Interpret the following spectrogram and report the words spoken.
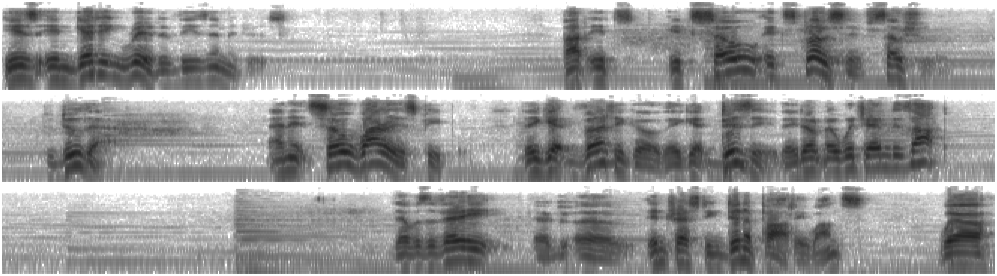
is in getting rid of these images. But it's, it's so explosive socially to do that. And it so worries people. They get vertigo, they get dizzy, they don't know which end is up. There was a very uh, interesting dinner party once where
